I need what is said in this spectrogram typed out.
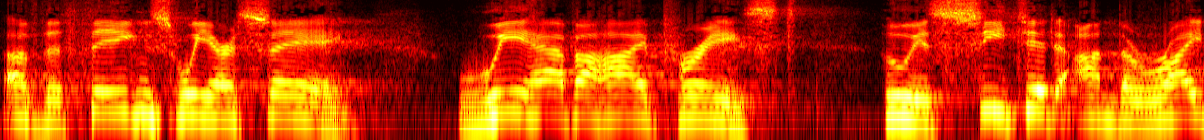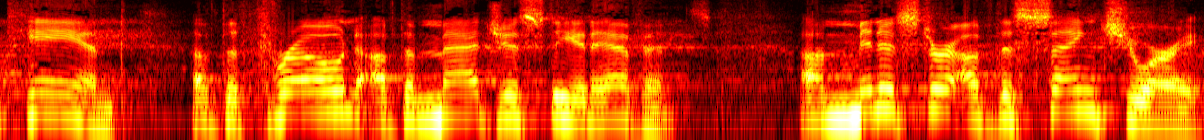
of the things we are saying. We have a high priest who is seated on the right hand of the throne of the majesty in heavens, a minister of the sanctuary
